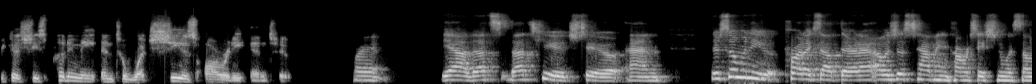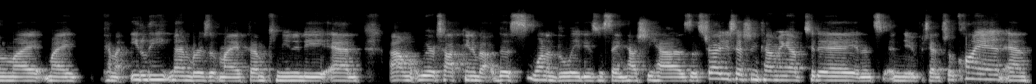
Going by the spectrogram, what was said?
because she's putting me into what she is already into. Right. Yeah, that's that's huge too. And there's so many products out there. And I, I was just having a conversation with some of my my kind of elite members of my fem community. And um, we were talking about this. One of the ladies was saying how she has a strategy session coming up today and it's a new potential client. And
